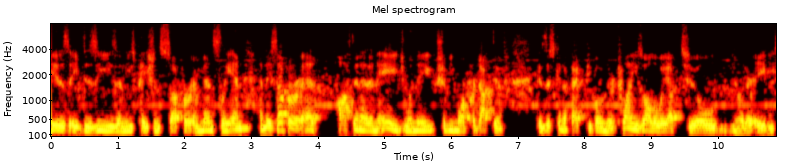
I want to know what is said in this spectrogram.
is a disease and these patients suffer immensely. And, and they suffer at often at an age when they should be more productive because this can affect people in their 20s all the way up to you know their 80s.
